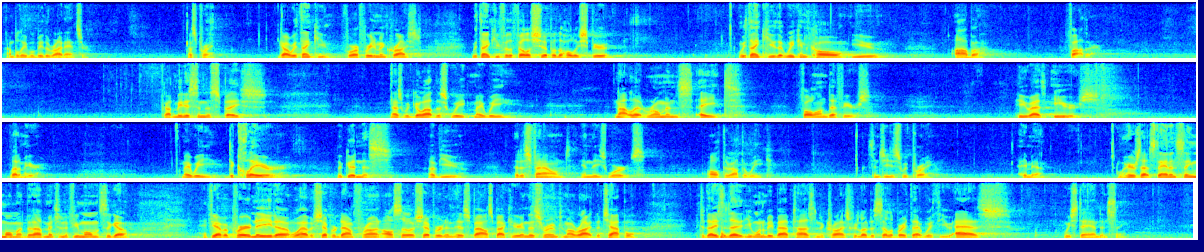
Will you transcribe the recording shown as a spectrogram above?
I believe will be the right answer. Let's pray. God, we thank you for our freedom in Christ. We thank you for the fellowship of the Holy Spirit. We thank you that we can call you Abba, Father. God, meet us in this space. As we go out this week, may we not let Romans 8 fall on deaf ears. He who has ears, let him hear. May we declare the goodness of you that is found in these words all throughout the week. It's in Jesus we pray. Amen. Well, here's that stand and sing moment that I've mentioned a few moments ago. If you have a prayer need, uh, we'll have a shepherd down front, also a shepherd and his spouse back here in this room to my right, the chapel. Today's the day that you want to be baptized into Christ. We'd love to celebrate that with you as we stand and sing.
